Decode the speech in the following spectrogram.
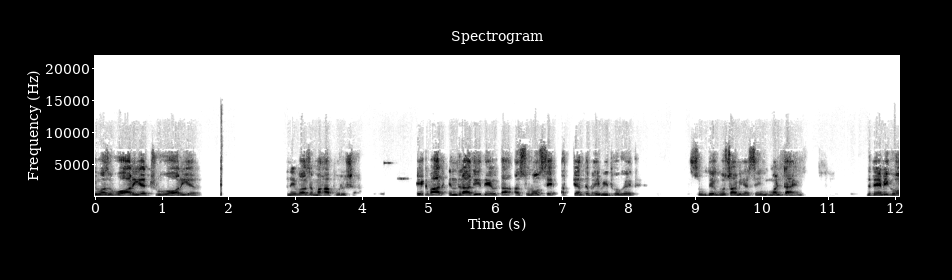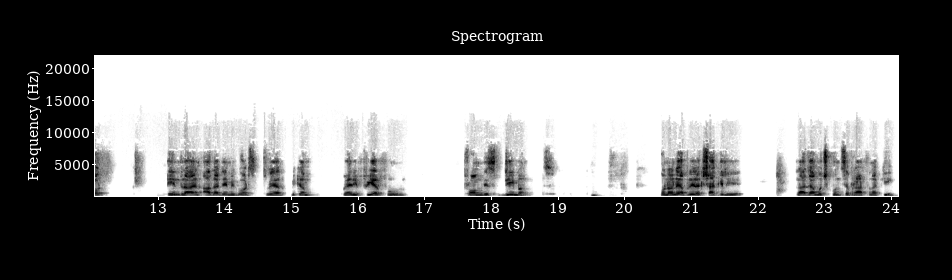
He was a warrior, true warrior, and he was a Mahapurusha. एक बार इंद्रादि देवता असुरों से अत्यंत भयभीत हो गए थे सुखदेव गोस्वामी है Singh one time the demigod Indra and other demigods were become very fearful from this demon. उन्होंने अपनी रक्षा के लिए राजा मुचकुंद से प्रार्थना की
